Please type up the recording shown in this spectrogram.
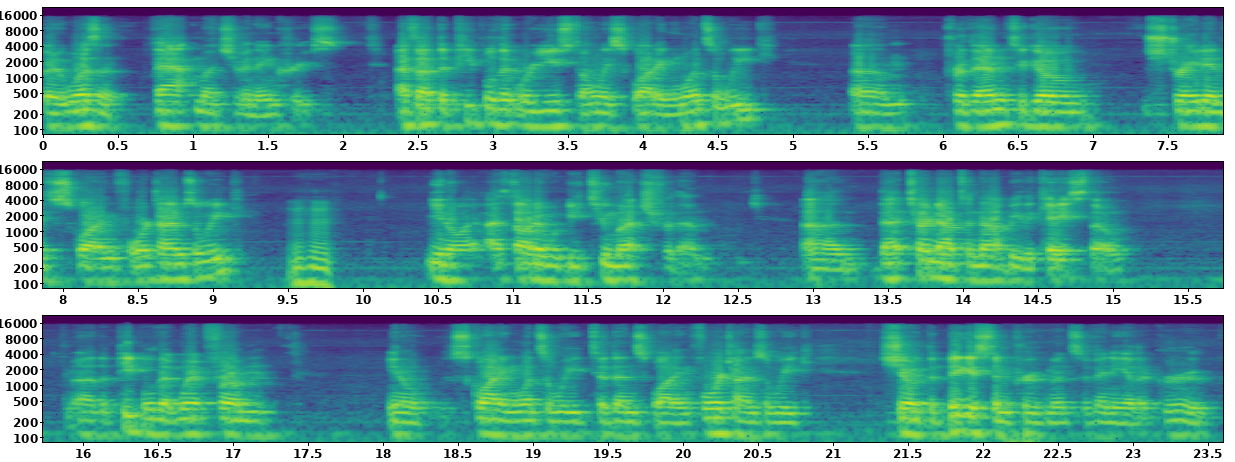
but it wasn't that much of an increase. I thought the people that were used to only squatting once a week um, for them to go straight into squatting four times a week mm-hmm. you know I, I, thought it would be too much for them. Uh, that turned out to not be the case though. Uh, the people that went from you know, squatting once a week to then squatting four times a week showed the biggest improvements of any other group.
